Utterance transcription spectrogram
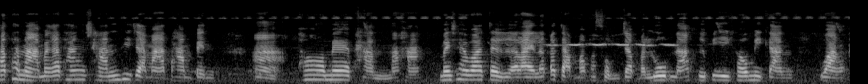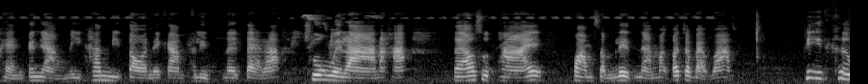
พัฒนาแม้กระทั่งชั้นที่จะมาทำเป็นอ่าพ่อแม่พันธุ์นะคะ ไม่ใช่ว่าเจออะไรแล้วก็จับมาผสมจับมารูปนะ คือพี่อีทเขามีการวางแผนกันอย่างมีขั้นมีตอนในการผลิตในแต่ละช่วงเวลานะคะ แล้วสุดท้ายความสำเร็จเนี่ยมันก็จะแบบว่าพี่อีทคือ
